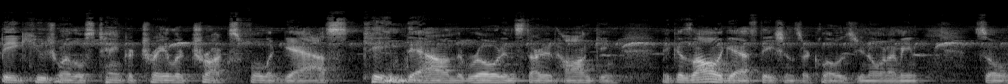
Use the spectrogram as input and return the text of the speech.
big, huge one of those tanker trailer trucks full of gas came down the road and started honking because all the gas stations are closed, you know what I mean? So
